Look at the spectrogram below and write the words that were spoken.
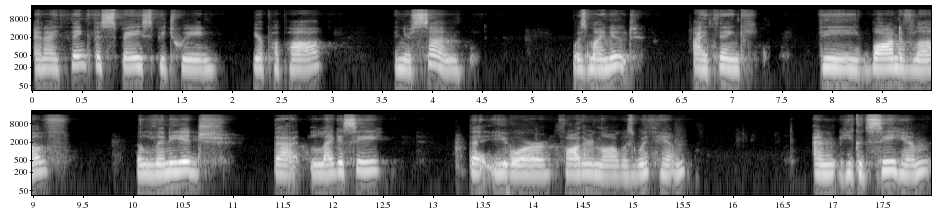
And I think the space between your papa and your son was minute. I think the bond of love, the lineage, that legacy that your father in law was with him and he could see him.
